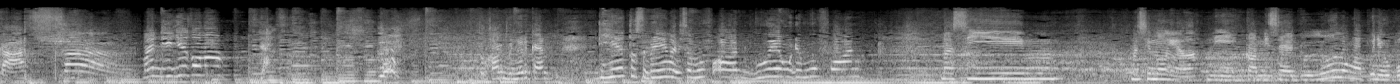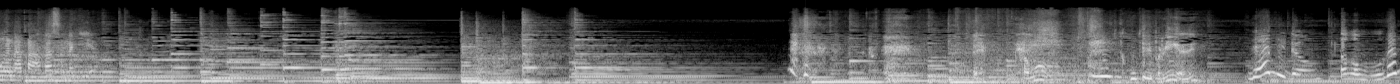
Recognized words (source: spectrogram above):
kasar. Mandi aja sono. Tuh kan bener kan? Dia tuh sebenarnya nggak bisa move on. Gue yang udah move on. Masih masih mau ngelak nih kalau misalnya dulu lo nggak punya hubungan apa-apa sama dia. Gak sih? Jadi dong. Toko buku kan?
